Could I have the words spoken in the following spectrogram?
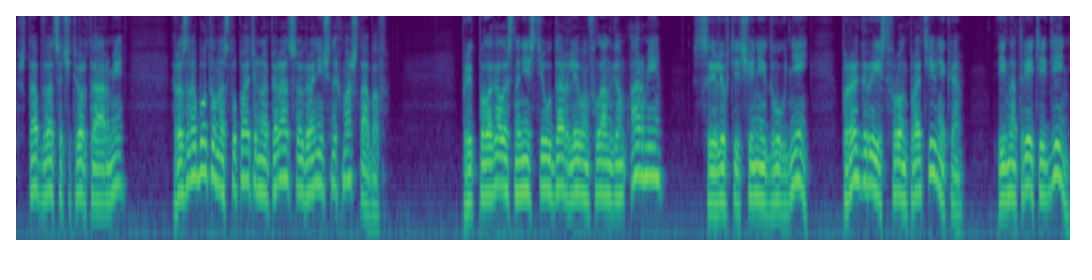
штаб 24-й армии разработал наступательную операцию ограниченных масштабов. Предполагалось нанести удар левым флангом армии с целью в течение двух дней прогрызть фронт противника и на третий день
